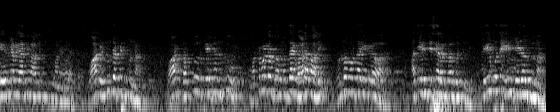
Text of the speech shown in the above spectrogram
చైర్మన్ గారిని వాళ్ళని చూసి మనం ఇవ్వలేదు. వాళ్ళు ఎందుకు తప్పించుకున్నారు వాడు తప్పు చేసినందుకు మొట్టమొదటి ముద్దాయి వాడవాలి రెండో ముద్దాయి ఈడవాలి అది ఏం చేశారు అంతవరకు వచ్చింది? చేయకపోతే ఏం చేయగలుగుతున్నారు?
